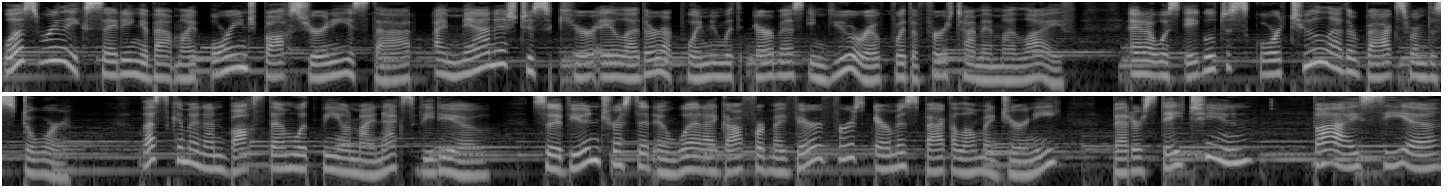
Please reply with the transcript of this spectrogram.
What's really exciting about my orange box journey is that I managed to secure a leather appointment with Hermes in Europe for the first time in my life, and I was able to score two leather bags from the store. Let's come and unbox them with me on my next video. So if you're interested in what I got for my very first Hermes bag along my journey, better stay tuned. Bye, see ya!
